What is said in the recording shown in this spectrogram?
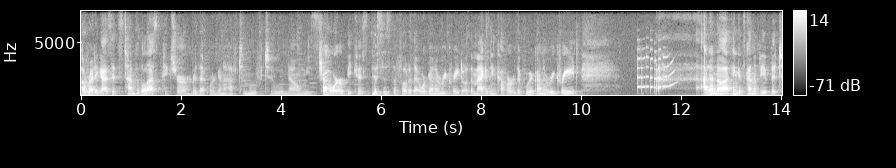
Alrighty guys, it's time for the last picture. For that we're gonna have to move to Naomi's shower because this is the photo that we're gonna recreate or the magazine cover that we're gonna recreate. I don't know, I think it's gonna be a bit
